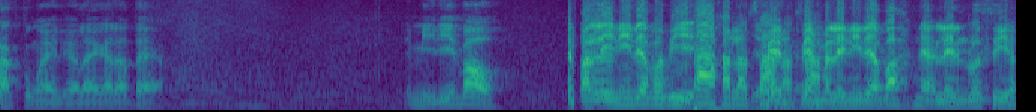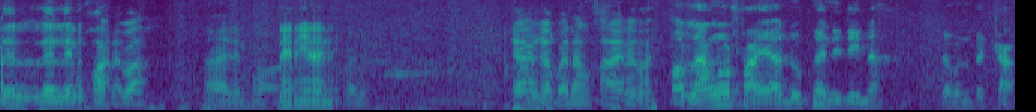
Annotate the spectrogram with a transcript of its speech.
กักตรงไหนหรืออะไรก็แล้วแต่ไอ้หมีไดยินเปล่ามาเลนนี้ได้ป่ะพี่ ทราบครับรับทราบเปลี่ยนรับทราบเปลี่ยนมาเลนนี้ได้ป่ะเนี่ยเลนรถเสียเล่นเล่นเลนขวาได้ปะได้เล่นหัวเล่นนี่เล่นนี่ไปดิย้ายอย่าไปทางซ้ายนะเว้ยตอนล้างรถไฟอะดูเพื่อนดีๆนะเผื่อมันไปกัก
